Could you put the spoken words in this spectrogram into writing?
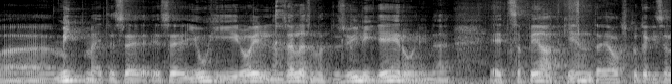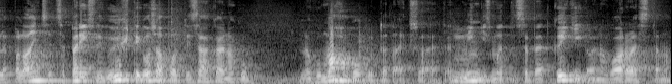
äh, mitmeid ja see, see juhi roll on selles mõttes ülikeeruline. et sa peadki enda jaoks kuidagi selle balansi, et sa päris nagu ühtegi osapoolt ei saa ka nagu nagu maha kukutada, eks ole, et, et mm. mingis mõttes sa pead kõigiga nagu arvestama.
